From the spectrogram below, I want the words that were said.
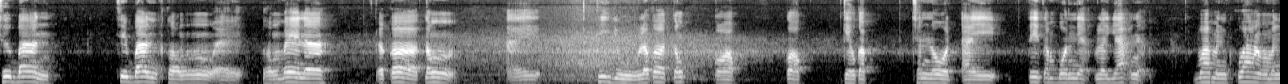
ชื่อบ้านชื่อบ้านของไอของแม่นะ แล้วก็ต้องไอที่อยู่แล้วก็ต้องกรอกกรอกเกี่ยวกับโฉนดไอ ที่ตำบลเนี่ยระยะเนี่ย ว่ามันกว้างมัน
